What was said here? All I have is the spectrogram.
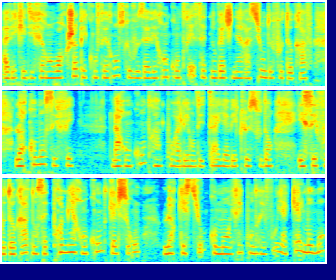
avec les différents workshops et conférences que vous avez rencontré cette nouvelle génération de photographes. Alors comment c'est fait la rencontre hein, pour aller en détail avec le Soudan et ses photographes dans cette première rencontre. Quelles seront leurs questions? Comment y répondrez-vous? Et à quel moment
